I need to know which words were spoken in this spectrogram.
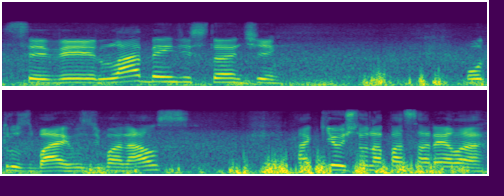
você vê lá bem distante outros bairros de Manaus. Aqui eu estou na passarela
